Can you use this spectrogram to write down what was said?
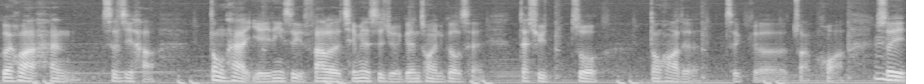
规划和设计好，动态也一定是发了前面的视觉跟创意的构成，再去做动画的这个转化，所以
